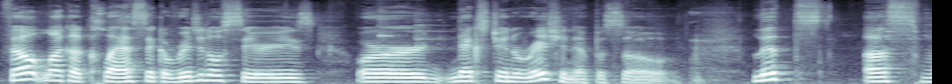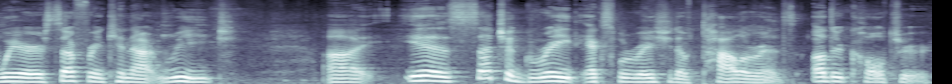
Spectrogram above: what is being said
Felt like a classic original series or next generation episode. Us Where Suffering Cannot Reach uh, is such a great exploration of tolerance, other culture,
